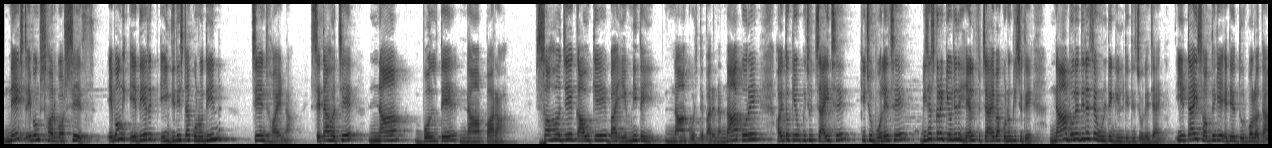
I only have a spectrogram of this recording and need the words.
নেক্সট এবং সর্বশেষ, এবং এদের এই জিনিসটা কোনো দিন চেঞ্জ হয় না। সেটা হচ্ছে না বলতে না পারা। সহজে কাউকে বা এমনিতেই না করতে পারে না। না করে হয়তো কেউ কিছু চাইছে, কিছু বলেছে, বিশেষ করে কেউ যদি হেল্প চায় বা কোনো কিছুতে না বলে দিলে সে উল্টে গিলটিতে চলে যায়। এটাই সব থেকে এদের দুর্বলতা।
